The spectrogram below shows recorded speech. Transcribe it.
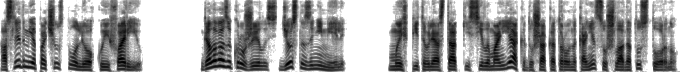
а следом я почувствовал легкую эйфорию. Голова закружилась, десны занемели. Мы впитывали остатки силы маньяка, душа которого наконец ушла на ту сторону.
